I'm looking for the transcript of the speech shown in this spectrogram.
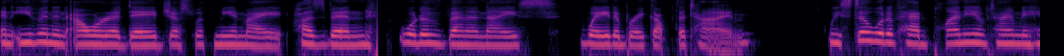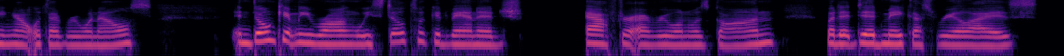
And even an hour a day just with me and my husband would have been a nice way to break up the time. We still would have had plenty of time to hang out with everyone else. And don't get me wrong, we still took advantage after everyone was gone, but it did make us realize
